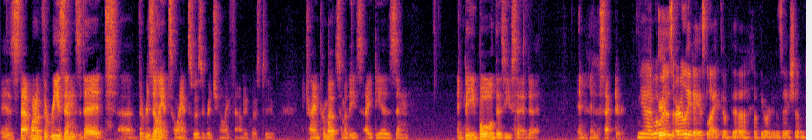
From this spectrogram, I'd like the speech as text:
is that one of the reasons that uh, the Resilience Alliance was originally founded was to, to, try and promote some of these ideas and and be bold, as you said, uh, in in the sector. Yeah, and what were those early days like of the of the organization?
